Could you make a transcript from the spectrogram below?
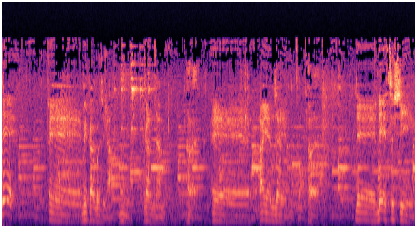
で、えーメカゴジラ、ガンダム、はえーアイアンジャイアンいはトでレースシーン、ま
